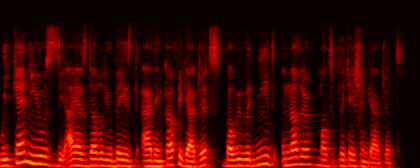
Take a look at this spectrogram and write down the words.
we can use the ISW-based add and copy gadgets, but we would need another multiplication gadget.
